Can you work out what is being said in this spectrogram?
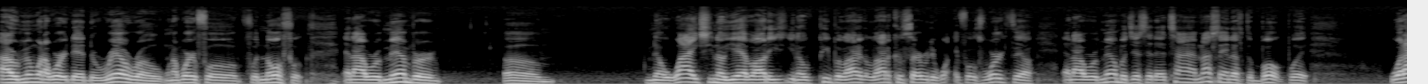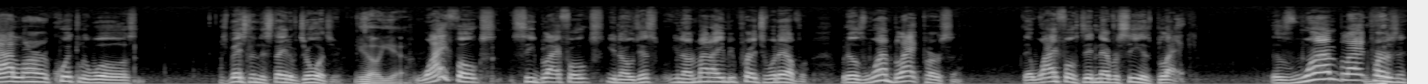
I remember when I worked at the railroad when I worked for for Norfolk, and I remember, um, you know, whites. You know, you have all these, you know, people. A lot of a lot of conservative white folks work there, and I remember just at that time. Not saying that's the bulk, but what I learned quickly was, especially in the state of Georgia, Oh yeah. white folks see black folks, you know, just you know, it might not even be prejudice, whatever. But there was one black person that white folks didn't ever see as black. There was one black mm-hmm. person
